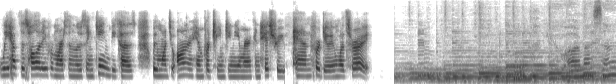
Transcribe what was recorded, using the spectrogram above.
we have this holiday for Martin Luther King because we want to honor him for changing the American history and for doing what's right. You are my sunshine.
